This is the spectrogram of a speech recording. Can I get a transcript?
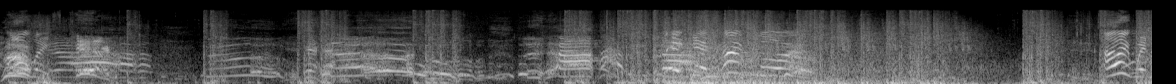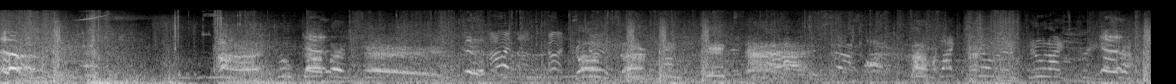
Holy Make it hurt more! I win! Who governs me? I'm a cut! Go back and kick ass! Like children, dude! Ice cream!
